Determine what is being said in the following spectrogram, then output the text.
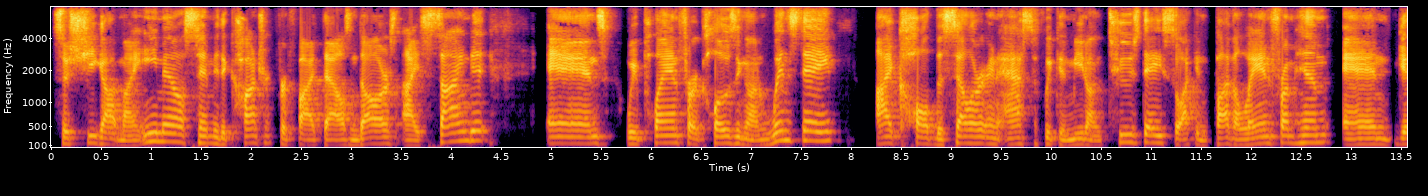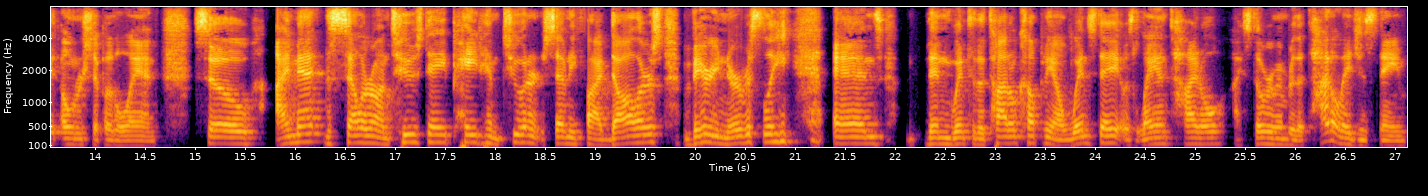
So she got my email, sent me the contract for $5,000. I signed it and we planned for a closing on Wednesday. I called the seller and asked if we could meet on Tuesday so I can buy the land from him and get ownership of the land. So I met the seller on Tuesday, paid him $275 very nervously, and then went to the title company on Wednesday. It was land title. I still remember the title agent's name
